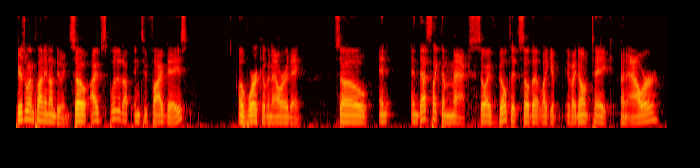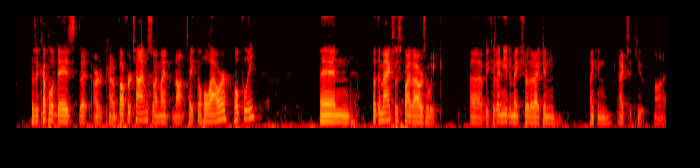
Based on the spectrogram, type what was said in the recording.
here's what I'm planning on doing. So I've split it up into five days of work of an hour a day. So and and that's like the max. So I've built it so that like if if I don't take an hour, there's a couple of days that are kind of buffer time, so I might not take the whole hour, hopefully. And but the max is five hours a week uh, because I need to make sure that I can I can execute on it.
